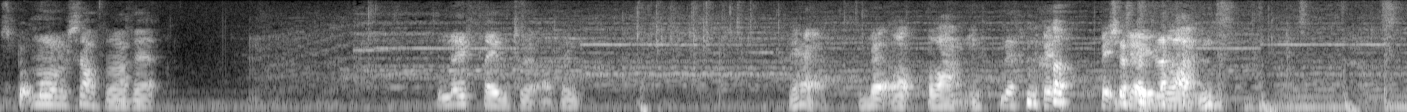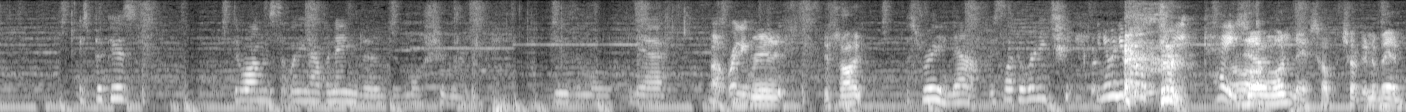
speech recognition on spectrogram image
Just put more on myself and have it. No flavour to it, I think. Yeah. A bit like bland. No, Bit, bit so Joe bland. bland. It's because the ones that we have in England are more sugary. These are more, yeah, not really. Really, it's like, It's really naff. It's like a really cheap. You know when you buy a cheap oh, cake. you don't want this, I'll chuck it in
